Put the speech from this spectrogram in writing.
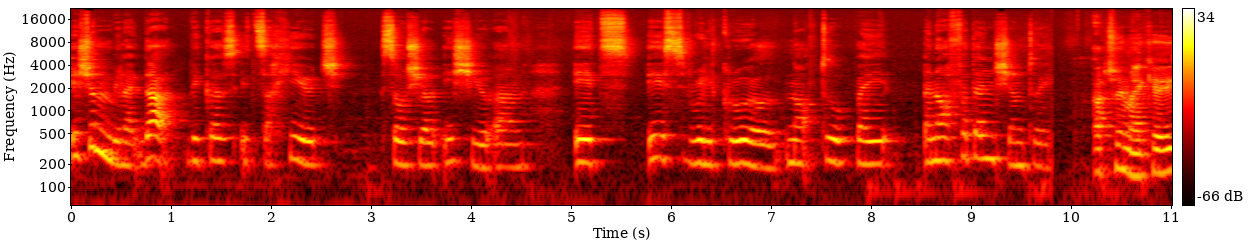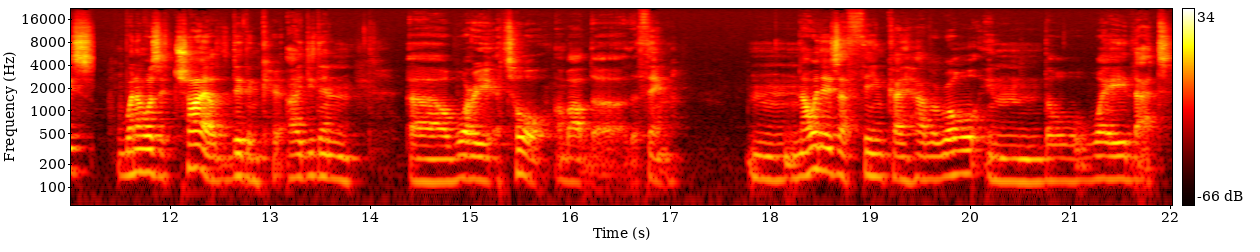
it shouldn't be like that because it's a huge social issue and it's is really cruel not to pay enough attention to it. Actually, in my case, when I was a child, I didn't care. I didn't uh, worry at all about the the thing. Mm, nowadays, I think I have a role in the way that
